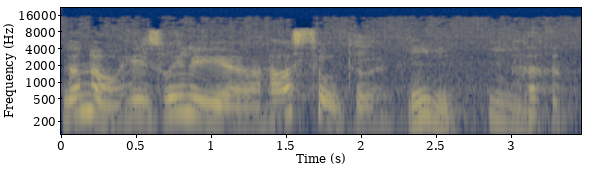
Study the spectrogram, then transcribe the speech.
No, no, he's really uh, hostile to it. Mm, mm.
